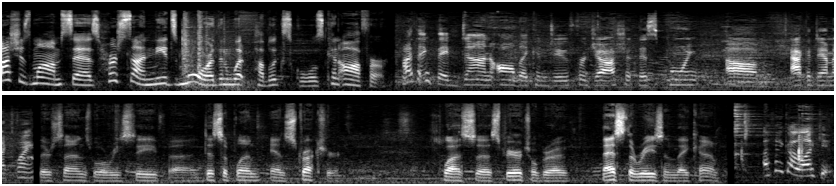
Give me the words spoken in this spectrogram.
Josh's mom says her son needs more than what public schools can offer. I think they've done all they can do for Josh at this point um, academically. Their sons will receive uh, discipline and structure, plus uh, spiritual growth. That's the reason they come. I think I like it.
